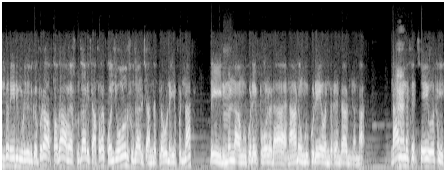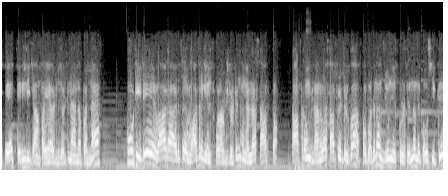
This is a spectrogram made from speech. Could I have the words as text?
இந்த ரைடு முடிஞ்சதுக்கு அப்புறம் அப்பதான் அவன் சுதாரிச்சு அப்பதான் கொஞ்சோண்டு சுதாரிச்சான் அந்த கிளவுன் எப்படின்னா டேய் இனிமேல் நான் உங்க கூட போகலடா. நானும் உங்க கூடயே வந்துடுறேன்டா அப்படின்னு சொன்னான். நான் நினைச்சேன் சரி ஓகே இப்பயா திருந்திட்டான் பையன்? அப்படின்னு சொல்லிட்டு நான் என்ன பண்ணேன் கூட்டிட்டு வாடா அடுத்த வாட்டர் கேம்ஸ் போலாம் அப்படின்னு சொல்லிட்டு நாங்க எல்லாம் சாப்பிட்டோம். சாப்பிடும் நாங்கெல்லாம் சாப்பிட்டுட்டு இருக்கோம். அப்ப பார்த்தோன்னா ஜூனியர்ஸ் கூட சேர்ந்து அந்த கௌசிக்கு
